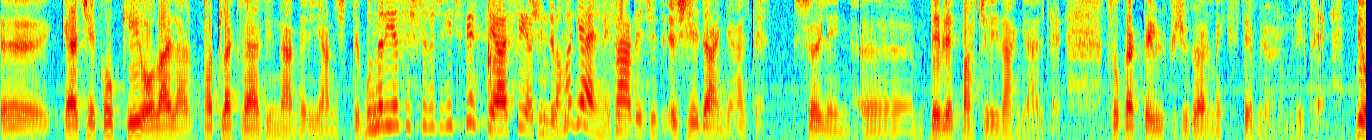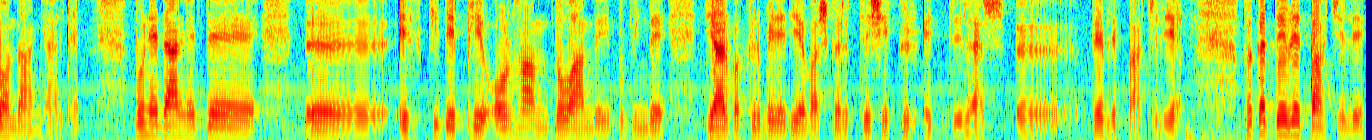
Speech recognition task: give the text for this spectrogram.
e, gerçek o ki olaylar patlak verdiğinden beri yani işte bu bunları yatıştırıcı hiçbir siyasi açıklama bu gelmedi. Sadece şeyden geldi. Söyleyin e, Devlet Bahçeli'den geldi. Sokakta ülkücü görmek istemiyorum dedi. Bir ondan geldi. Bu nedenle de e, eski depli Orhan Doğan Bey bugün de Diyarbakır Belediye Başkanı teşekkür ettiler e, Devlet Bahçeli'ye. Fakat Devlet Bahçeli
